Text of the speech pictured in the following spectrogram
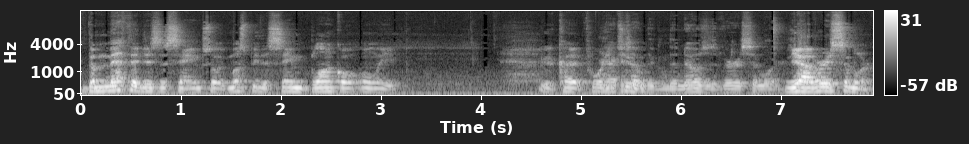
the method is the same, so it must be the same Blanco, only you cut it 42. Actually, the, the nose is very similar. Yeah, very similar.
